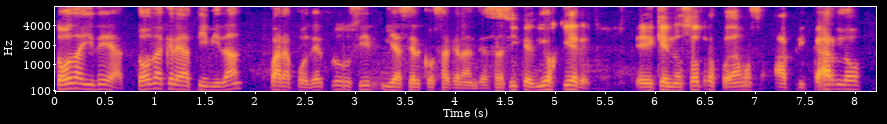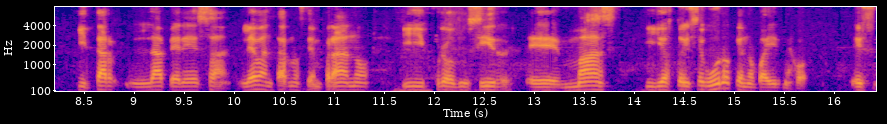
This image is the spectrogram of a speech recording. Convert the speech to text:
toda idea, toda creatividad para poder producir y hacer cosas grandes. Así que Dios quiere eh, que nosotros podamos aplicarlo, quitar la pereza, levantarnos temprano y producir eh, más y yo estoy seguro que nos va a ir mejor. Es,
